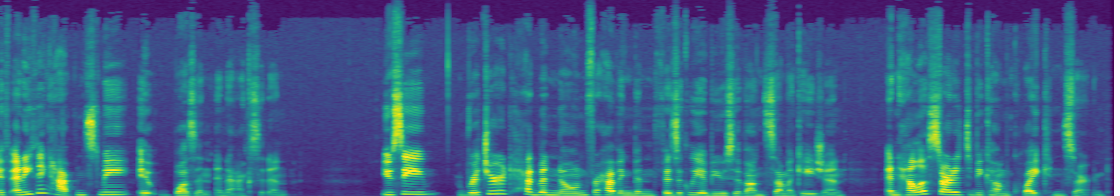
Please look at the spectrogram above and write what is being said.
If anything happens to me, it wasn't an accident. You see, Richard had been known for having been physically abusive on some occasion, and Helle started to become quite concerned.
